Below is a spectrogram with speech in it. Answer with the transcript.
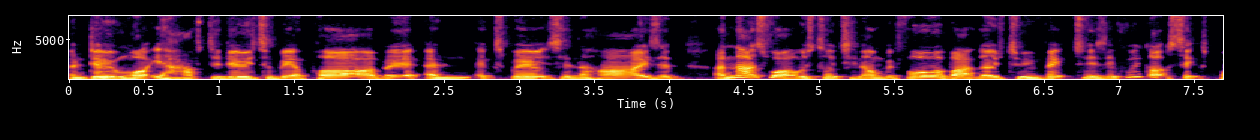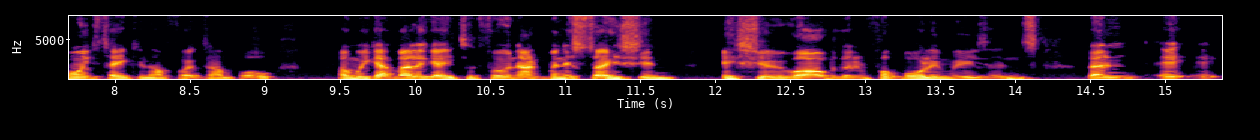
and doing what you have to do to be a part of it and experiencing the highs and and that's what I was touching on before about those two victories. If we got six points taken off, for example, and we get relegated for an administration issue rather than footballing reasons, then it, it,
